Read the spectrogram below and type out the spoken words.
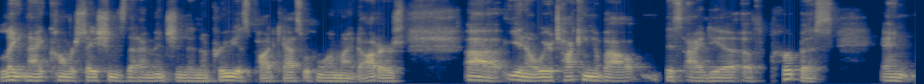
late night conversations that I mentioned in a previous podcast with one of my daughters, uh, you know, we were talking about this idea of purpose, and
